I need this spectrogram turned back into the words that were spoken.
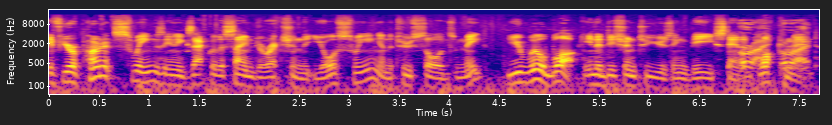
If your opponent swings in exactly the same direction that you're swinging and the two swords meet, you will block in addition to using the standard right, block all right. command.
